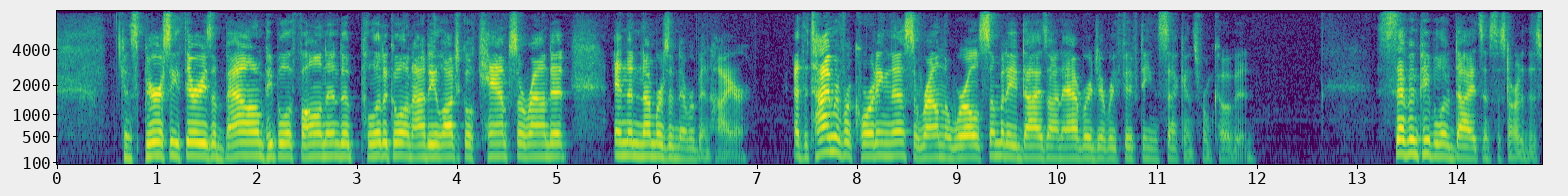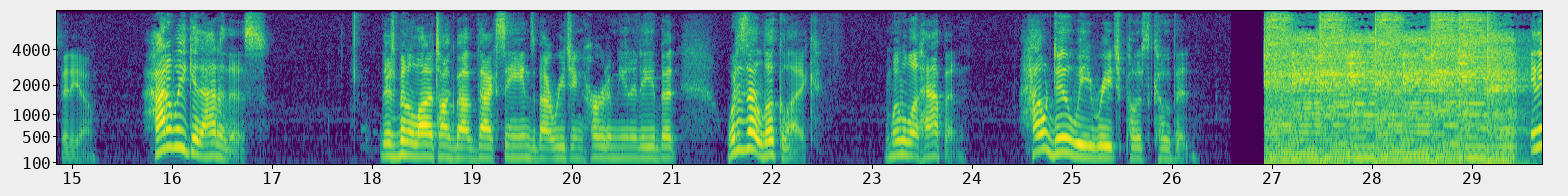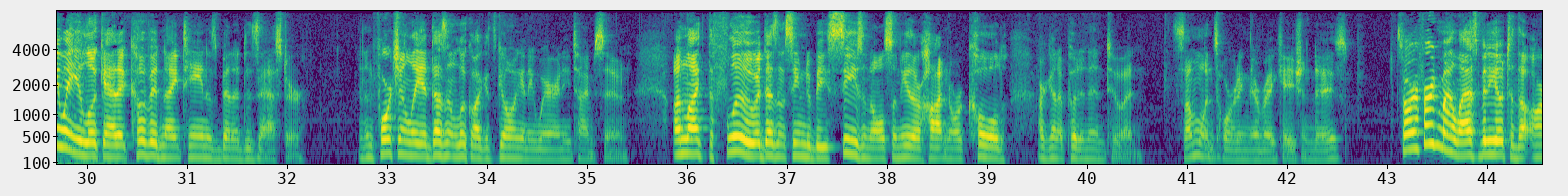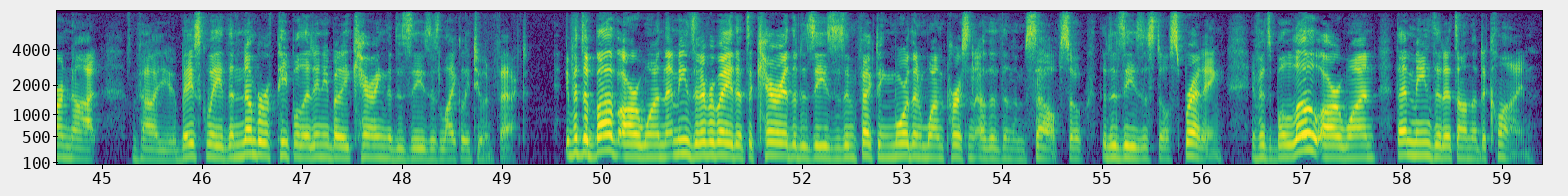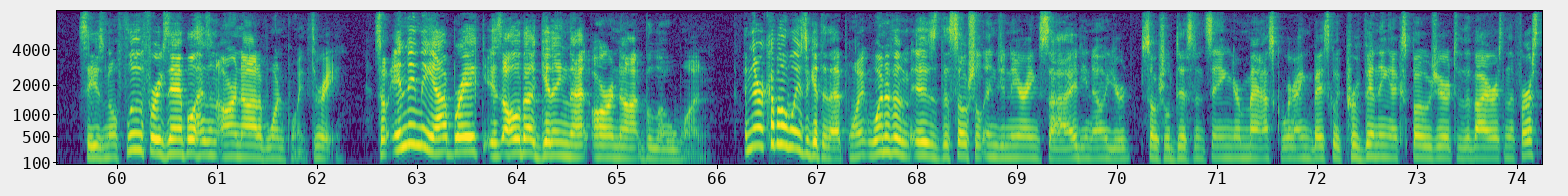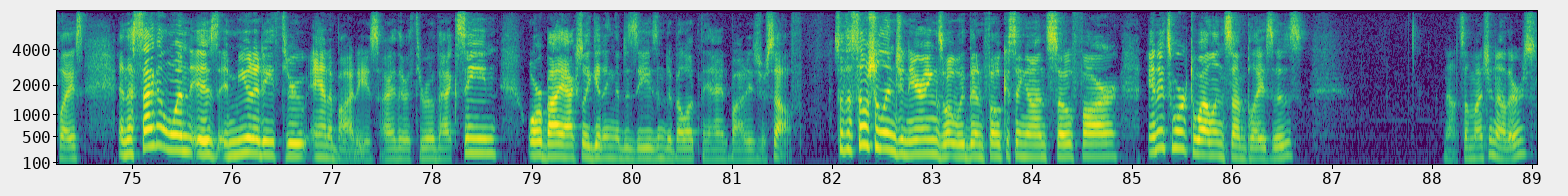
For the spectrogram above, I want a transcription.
Conspiracy theories abound. People have fallen into political and ideological camps around it, and the numbers have never been higher. At the time of recording this, around the world, somebody dies on average every 15 seconds from COVID. Seven people have died since the start of this video. How do we get out of this? There's been a lot of talk about vaccines, about reaching herd immunity, but what does that look like? When will it happen? How do we reach post COVID? Any way you look at it, COVID 19 has been a disaster. And unfortunately, it doesn't look like it's going anywhere anytime soon. Unlike the flu, it doesn't seem to be seasonal, so neither hot nor cold are going to put an end to it. Someone's hoarding their vacation days. So I referred in my last video to the R naught value, basically the number of people that anybody carrying the disease is likely to infect. If it's above R1, that means that everybody that's a carrier of the disease is infecting more than one person other than themselves, so the disease is still spreading. If it's below R1, that means that it's on the decline. Seasonal flu, for example, has an R naught of 1.3. So ending the outbreak is all about getting that R naught below 1. And there are a couple of ways to get to that point. One of them is the social engineering side, you know, your social distancing, your mask wearing, basically preventing exposure to the virus in the first place. And the second one is immunity through antibodies, either through a vaccine or by actually getting the disease and developing the antibodies yourself. So the social engineering is what we've been focusing on so far, and it's worked well in some places, not so much in others.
